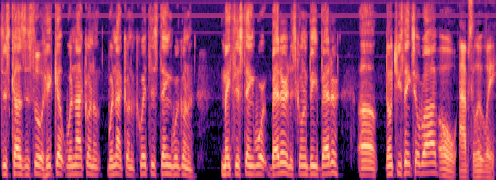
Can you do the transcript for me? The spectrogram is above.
just cause this little hiccup, we're not going to. We're not going to quit this thing. We're going to make this thing work better, and it's going to be better. Uh, don't you think so, Rob? Oh, absolutely.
